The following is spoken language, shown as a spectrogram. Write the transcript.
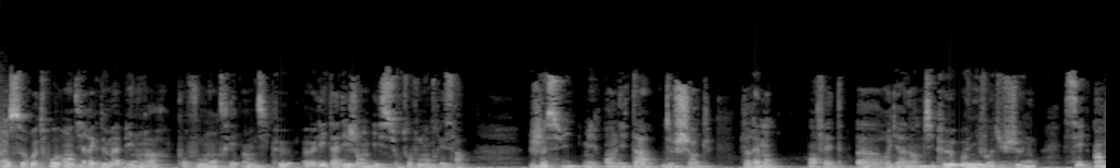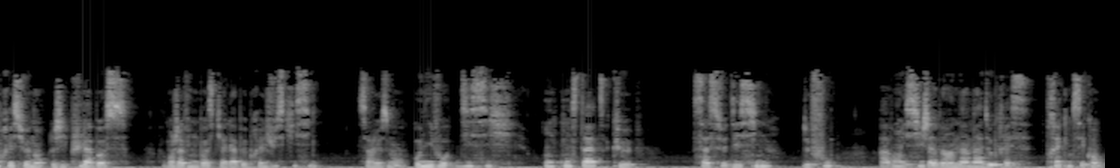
On se retrouve en direct de ma baignoire pour vous montrer un petit peu euh, l'état des jambes et surtout vous montrer ça. Je suis mais en état de choc, vraiment. En fait, euh, regardez un petit peu au niveau du genou, c'est impressionnant. J'ai plus la bosse. Avant j'avais une bosse qui allait à peu près jusqu'ici. Sérieusement. Au niveau d'ici, on constate que ça se dessine de fou. Avant ici, j'avais un amas de graisse très conséquent.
